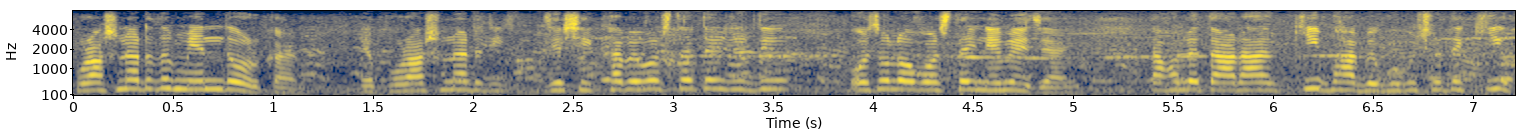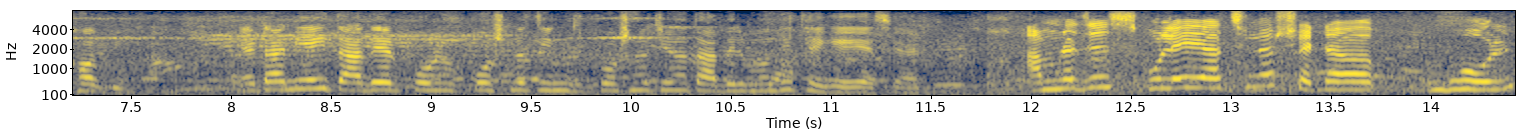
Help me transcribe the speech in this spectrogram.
পড়াশোনাটা তো মেন দরকার। পড়াশোনার যে শিক্ষা ব্যবস্থাতে যদি অচল অবস্থায় নেমে যায়, তাহলে তারা কীভাবে ভবিষ্যতে কি হবে? এটা নিয়েই তাদের প্র- প্রশ্ন চিহ্ন প্রশ্নচিহ্ন তাদের মধ্যে থেকে গেছে আর আমরা যে স্কুলে যাচ্ছি না, সেটা ভুল।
